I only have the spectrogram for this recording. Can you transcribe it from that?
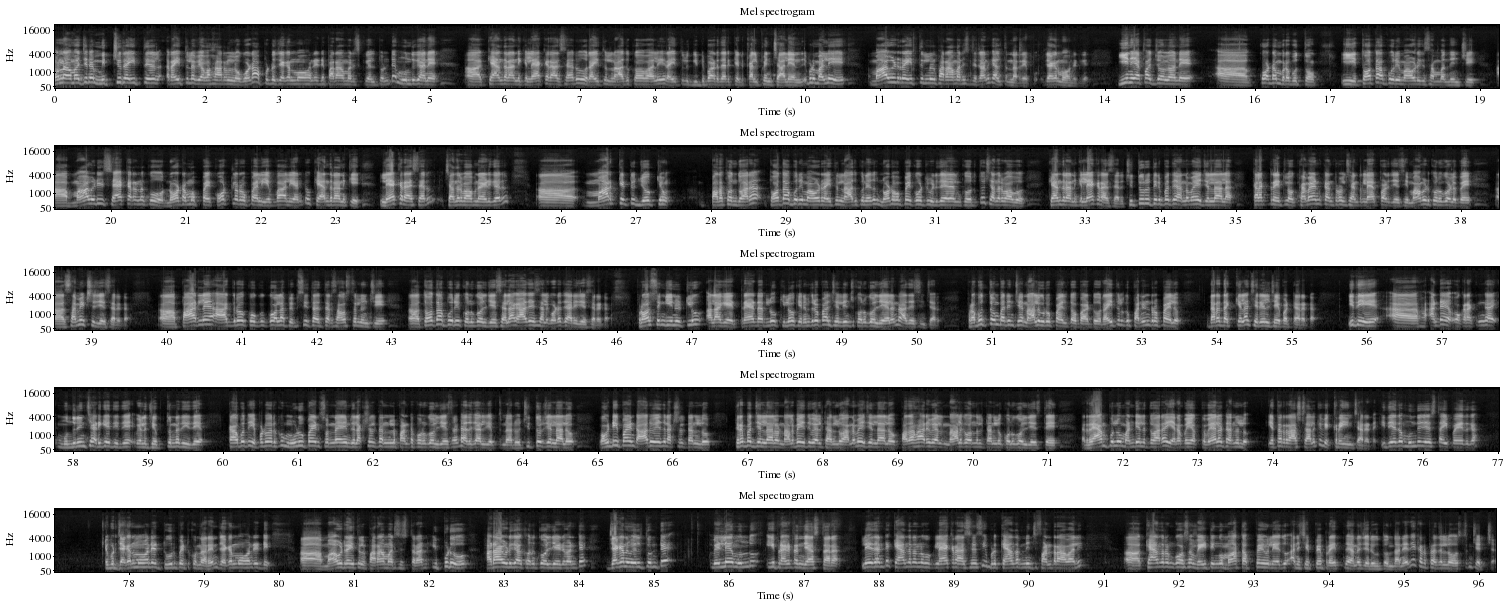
మొన్న ఆ మధ్యన మిర్చి రైతు రైతుల వ్యవహారంలో కూడా అప్పుడు జగన్మోహన్ రెడ్డి పరామర్శకు వెళ్తుంటే ముందుగానే కేంద్రానికి లేఖ రాశారు. రైతులను ఆదుకోవాలి రైతులు గిట్టుబాటు ధరకి కల్పించాలి అని. ఇప్పుడు మళ్ళీ మామిడి రైతులను పరామర్శించడానికి వెళ్తున్నారు రేపు జగన్మోహన్ రెడ్డి గారు. ఈ నేపథ్యంలోనే కోటం కూటమి ప్రభుత్వం ఈ తోతాపూరి మామిడికి సంబంధించి ఆ మామిడి సేకరణకు నూట ముప్పై కోట్ల రూపాయలు ఇవ్వాలి అంటూ కేంద్రానికి లేఖ రాశారు చంద్రబాబు నాయుడు గారు. మార్కెట్ జోక్యం పథకం ద్వారా తోతాపురి మామిడి రైతులను ఆదుకునేందుకు నూట ముప్పై కోట్లు విడుదలని కోరుతూ చంద్రబాబు కేంద్రానికి లేఖ రాశారు. చిత్తూరు తిరుపతి అన్నమయ్య జిల్లాల కలెక్టరేట్లో కమాండ్ కంట్రోల్ సెంటర్లు ఏర్పాటు చేసి మామిడి కొనుగోలుపై సమీక్ష చేశారట. పార్లే ఆగ్రో కోకోకోలా పెప్సీ తదితర సంస్థల నుంచి తోతాపూరి కొనుగోలు చేసేలాగా ఆదేశాలు కూడా జారీ చేశారట. ప్రాసెసింగ్ యూనిట్లు అలాగే ట్రేడర్లు కిలోకి ఎనిమిది రూపాయలు చెల్లించి కొనుగోలు చేయాలని ఆదేశించారు. ప్రభుత్వం భరించే నాలుగు రూపాయలతో పాటు రైతులకు పన్నెండు రూపాయలు ధర దక్కేలా చర్యలు చేపట్టారట. ఇది అంటే ఒక రకంగా ముందు నుంచి అడిగేది ఇదే వీళ్ళు చెప్తున్నది ఇదే. కాకపోతే ఇప్పటివరకు మూడు పాయింట్ సున్నా ఎనిమిది లక్షల టన్నుల పంట కొనుగోలు చేసినట్టు అధికారులు చెప్తున్నారు. చిత్తూరు జిల్లాలో ఒకటి పాయింట్ ఆరు ఐదు లక్షల టన్నులు తిరుపతి జిల్లాలో నలభై ఐదు వేల టన్నులు అన్నమయ్య జిల్లాలో పదహారు వేల నాలుగు వందల టన్నులు కొనుగోలు చేస్తే ర్యాంపులు మండీల ద్వారా ఎనభై ఒక్క వేల టన్నులు ఇతర రాష్ట్రాలకు విక్రయించారట. ఇదేదో ముందు చేస్తే అయిపోయేదిగా. ఇప్పుడు జగన్మోహన్ రెడ్డి టూర్ పెట్టుకున్నారని జగన్మోహన్ రెడ్డి మామిడి రైతులు పరామర్శిస్తున్నారని ఇప్పుడు హడావిడిగా కొనుగోలు చేయడం అంటే జగన్ వెళ్తుంటే వెళ్ళే ముందు ఈ ప్రకటన చేస్తారా? లేదంటే కేంద్రానికి ఒక లేఖ రాసేసి ఇప్పుడు కేంద్రం నుంచి ఫండ్ రావాలి. కేంద్రం కోసం వెయిటింగ్ మా తప్పేం లేదు అని చెప్పే ప్రయత్నం ఏమైనా జరుగుతుందా అనేది ఇక్కడ ప్రజల్లో వస్తున్న చర్చ.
